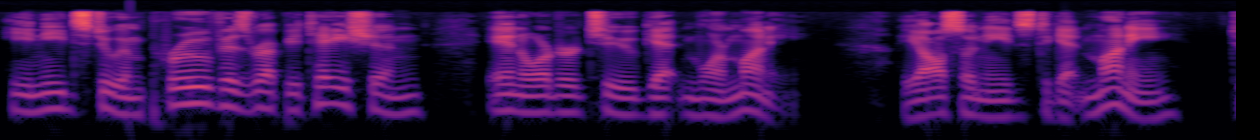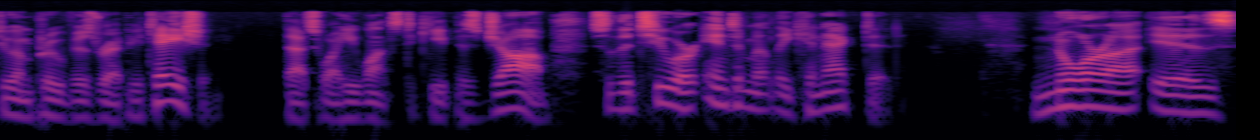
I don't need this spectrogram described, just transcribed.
He needs to improve his reputation in order to get more money. He also needs to get money to improve his reputation. That's why he wants to keep his job. So the two are intimately connected. Nora is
